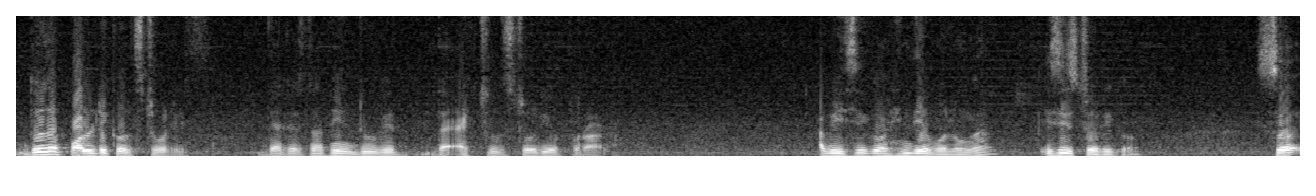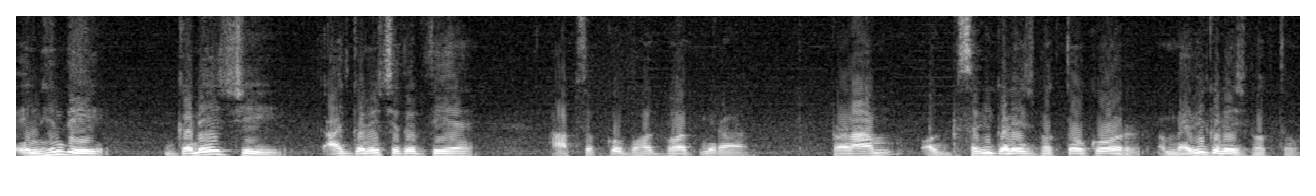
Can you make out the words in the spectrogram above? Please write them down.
those are political stories. That has nothing to do with the actual story of Purana. अभी इसी को हिंदी में बोलूँगा, इसी स्टोरी को। सो इन हिंदी गणेश जी आज गणेश चतुर्थी है। आप सबको बहुत बहुत मेरा प्रणाम और सभी गणेश भक्तों को और मैं भी गणेश भक्त हूँ।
